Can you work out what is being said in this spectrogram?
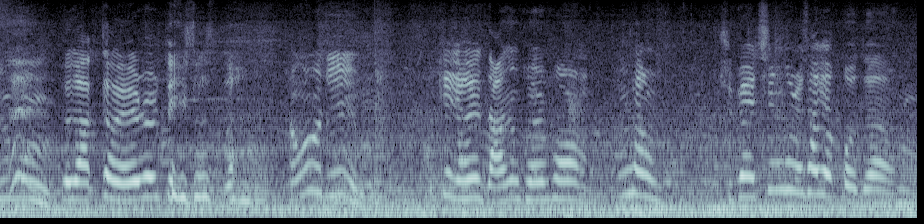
응, 그래서 아까 외로울 때 있었어. 당연하지. 특히 그래서 나는 그래서 항상 주변에 친구를 사귀었거든. 응.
